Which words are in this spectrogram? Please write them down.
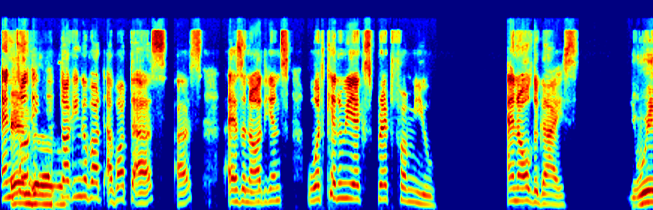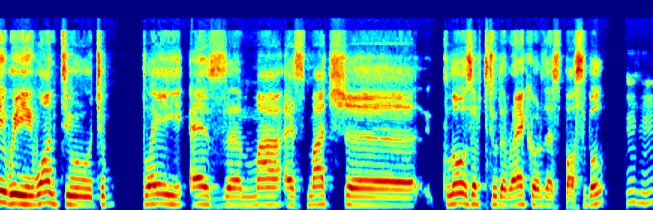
and, and talking, uh, talking about about us us as an audience what can we expect from you and all the guys we we want to to play as uh, ma- as much uh, closer to the record as possible mm-hmm.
